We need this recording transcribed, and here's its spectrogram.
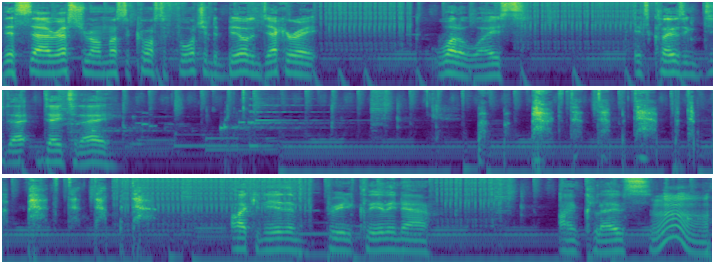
This uh, restaurant must have cost a fortune to build and decorate. What a waste. It's closing today, day today. I can hear them pretty clearly now. I'm close. Mm.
